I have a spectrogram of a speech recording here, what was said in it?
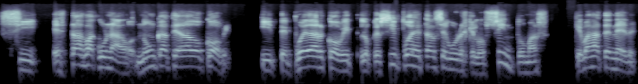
Si estás vacunado, nunca te ha dado COVID y te puede dar COVID, lo que sí puedes estar seguro es que los síntomas que vas a tener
